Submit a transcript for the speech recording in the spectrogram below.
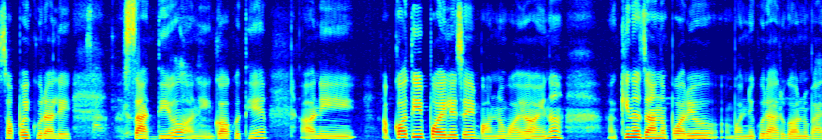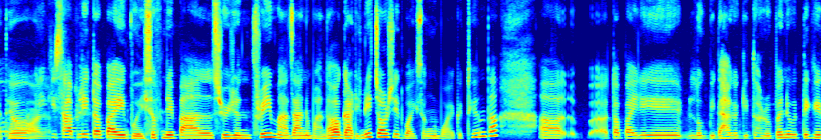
सबै कुराले साथ दियो अनि गएको थिएँ। अनि अब कति पहिले चाहिँ भन्नुभयो होइन किन जानु पर्यो भन्ने कुराहरू गर्नुभएको थियो। एक हिसाबले तपाईँ भोइस अफ नेपाल सिजन थ्रीमा जानुभन्दा अगाडि नै चर्चित भइसक्नु भएको थियो नि त। तपाईँले लोकविधाका गीतहरू पनि उत्तिकै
